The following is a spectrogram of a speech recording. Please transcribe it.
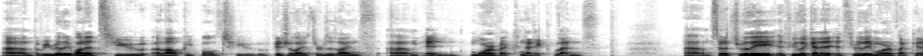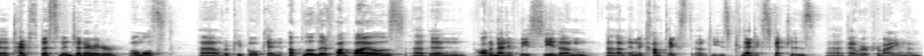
Um, but we really wanted to allow people to visualize their designs um, in more of a kinetic lens. Um, so it's really, if you look at it, it's really more of like a type specimen generator almost, uh, where people can upload their font files, uh, then automatically see them um, in the context of these kinetic sketches uh, that we're providing them.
